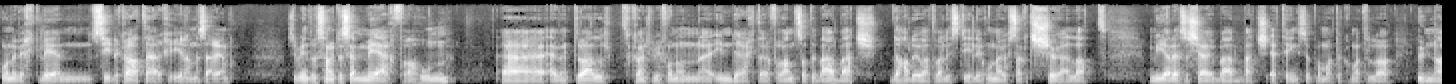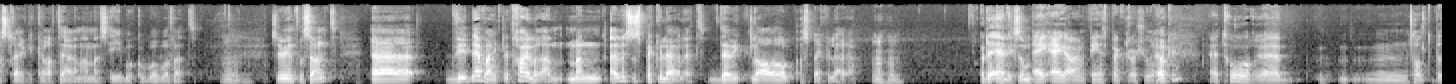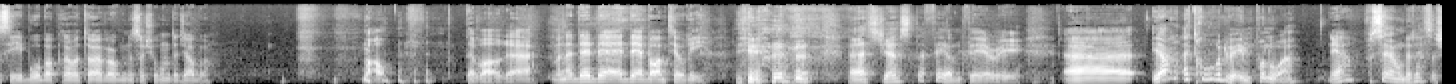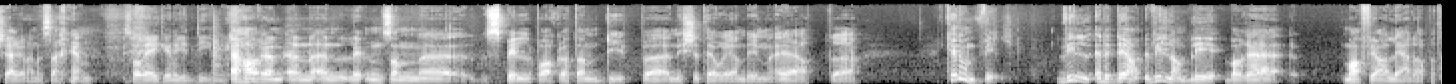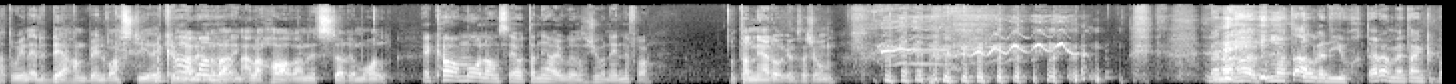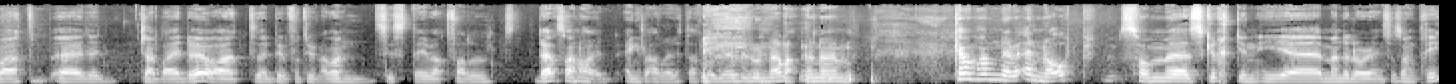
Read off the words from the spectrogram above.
Hun er virkelig en sidekarakter i denne serien. Så det blir interessant å se mer fra hun. Eh, eventuelt kanskje vi får noen eh, indirekte referanser til Bad Batch. Det hadde jo vært veldig stilig. Hun har jo sagt sjøl at mye av det som skjer i Bad Batch, er ting som på en måte kommer til å understreke karakteren hennes i Book of Bobafett. Så det blir interessant. Uh, vi, det var egentlig traileren, men jeg har lyst til å spekulere litt. Det vi klarer å spekulere. Og det er liksom Jeg, jeg har en fin spekulasjon. Okay. Jeg tror mm, Holdt jeg på å si Boba prøver å ta over organisasjonen til Jabba. Wow. Det var uh... Men det, det, det er bare en teori. That's just a film theory. Eh, ja, jeg tror du er inne på noe. Ja. Få se om det er det som skjer i denne serien. Sorry, jeg kunne ikke din ikke. Jeg har en, en, en liten sånn uh, spill på akkurat den dype nisjeteorien din, er at uh, Hva er det han vil? Vil, det det han, vil han bli bare mafialeder på Tatooine? Er det det han vil? Var han styrer i kriminelle underverden, eller har han et større mål? Ja, Hva målet hans er å ta ned organisasjonen innenfra? Å ta ned organisasjonen? Men han har jo på en måte allerede gjort det, da, med tanke på at uh, Jabba er død, og at eh, Bill Fortuna var den siste, i hvert fall der. Så han har jo egentlig allerede tatt organisasjonen der, da. Men um, hva om han eh, ender opp som skurken i Mandalorian sesong tre?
